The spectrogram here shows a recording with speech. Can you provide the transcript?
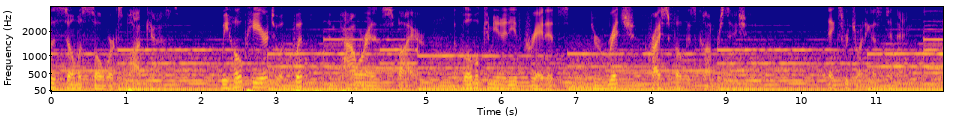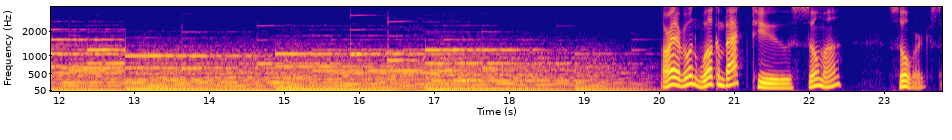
to Soma Soulworks podcast. We hope here to equip, empower, and inspire a global community of creatives through rich, Christ focused conversation. Thanks for joining us today. All right, everyone, welcome back to Soma Soulworks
